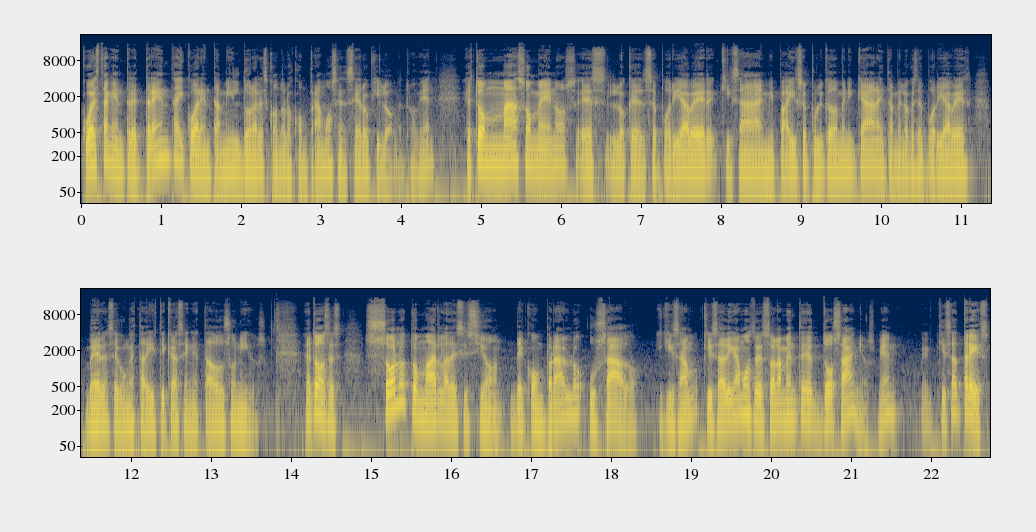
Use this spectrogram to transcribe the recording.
cuestan entre 30 y 40 mil dólares cuando los compramos en 0 kilómetros. Bien, esto más o menos es lo que se podría ver quizá en mi país, República Dominicana, y también lo que se podría ver, ver según estadísticas en Estados Unidos. Entonces, solo tomar la decisión de comprarlo usado, y quizá, quizá digamos de solamente dos años, bien, quizá tres,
